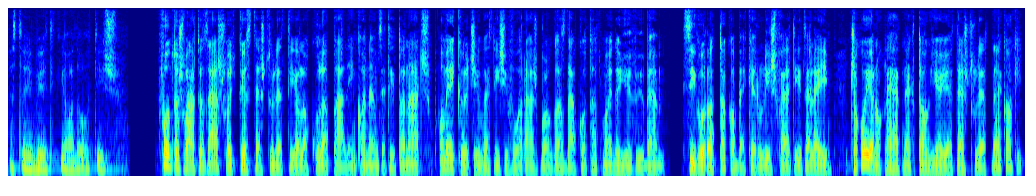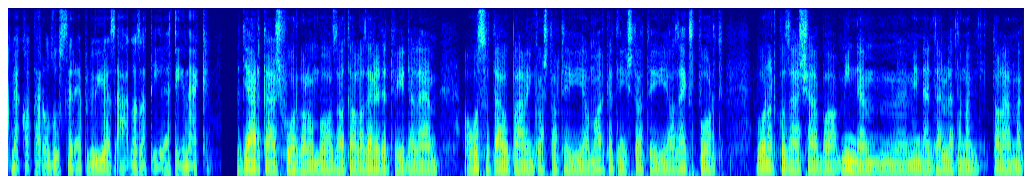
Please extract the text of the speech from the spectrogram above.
ezt a jövedéki adót is. Fontos változás, hogy köztestületi alakul a Pálinka Nemzeti Tanács, amely költségvetési forrásból gazdálkodhat majd a jövőben. Szigorodtak a bekerülés feltételei, csak olyanok lehetnek tagjai a testületnek, akik meghatározó szereplői az ágazat életének. A gyártás, forgalomba hozatal, az eredetvédelem, a hosszú távú pálinka stratégia, a marketing stratégia, az export vonatkozásában minden, minden területen talán meg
